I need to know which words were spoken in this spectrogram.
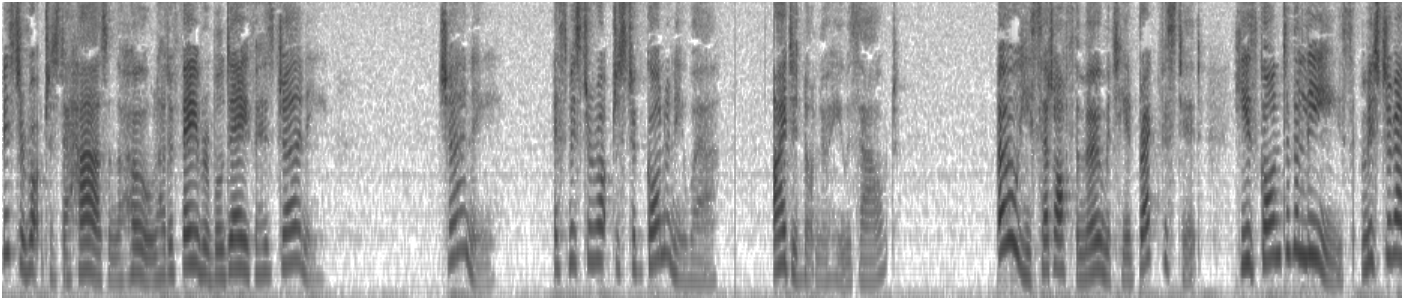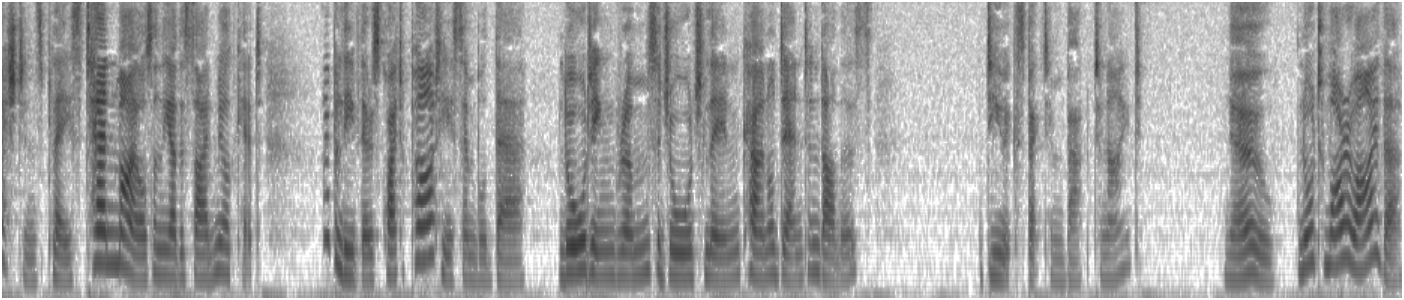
Mr. Rochester has, on the whole, had a favourable day for his journey." "Journey? Is Mr. Rochester gone anywhere? I did not know he was out." "O, he set off the moment he had breakfasted. He is gone to the Leas, Mr. Eshton's place, ten miles on the other side Millcote. I believe there is quite a party assembled there; Lord Ingram, Sir George Lynn, Colonel Dent, and others." "Do you expect him back to night?" "No, nor to morrow either.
